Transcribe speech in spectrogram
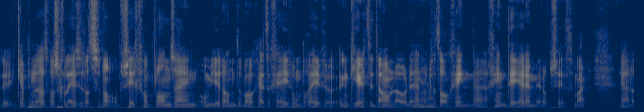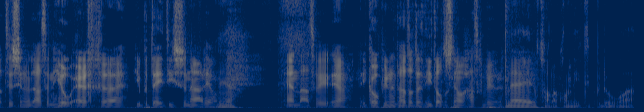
ik heb inderdaad wel eens gelezen dat ze dan op zich van plan zijn om je dan de mogelijkheid te geven om nog even een keer te downloaden. En Ja. dat er dan geen, eh, geen DRM meer op zit. Maar ja, dat is inderdaad een heel erg eh, hypothetisch scenario. Ja. En laten we, ja, ik hoop inderdaad dat het niet al te snel gaat gebeuren. Nee, dat zal ook wel niet. Ik bedoel, eh,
